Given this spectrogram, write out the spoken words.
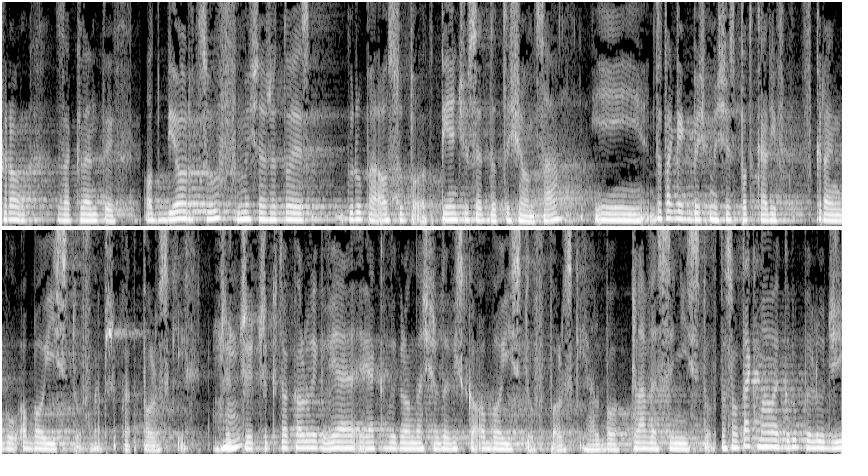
krąg zaklętych odbiorców. Myślę, że to jest grupa osób od 500 do 1000 i to tak jakbyśmy się spotkali w, w kręgu oboistów na przykład polskich. Czy, czy, czy ktokolwiek wie, jak wygląda środowisko oboistów polskich albo klawesynistów. To są tak małe grupy ludzi,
